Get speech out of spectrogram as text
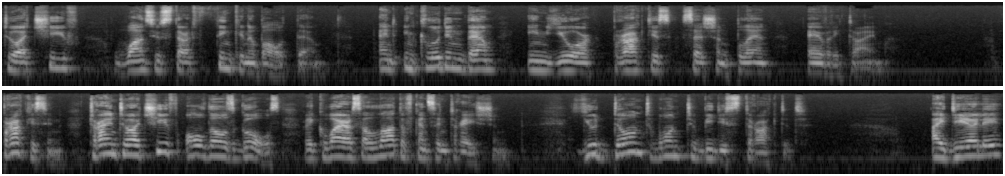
to achieve once you start thinking about them and including them in your practice session plan every time. Practicing, trying to achieve all those goals requires a lot of concentration. You don't want to be distracted. Ideally,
